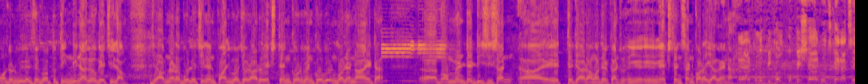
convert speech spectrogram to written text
মোটর ভেহিকেলসে গত তিন দিন আগেও গেছিলাম। যে আপনারা বলেছিলেন পাঁচ বছর আরও এক্সটেন্ড করবেন করবেন বলে না এটা। গভর্নমেন্টের ডিসিশন এর থেকে আর আমাদের এক্সটেনশন করা যাবে না। কোনো বিকল্প পেশা রোজগার আছে?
